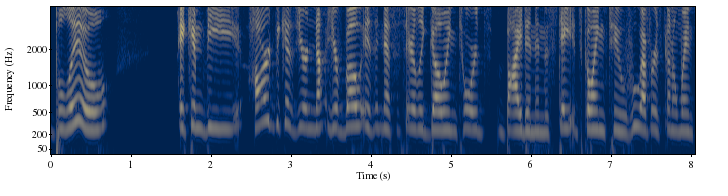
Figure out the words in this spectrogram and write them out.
blue, it can be hard because you're not your vote isn't necessarily going towards Biden in the state. It's going to whoever's going to win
